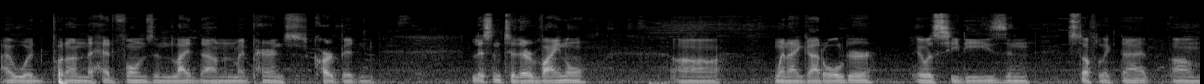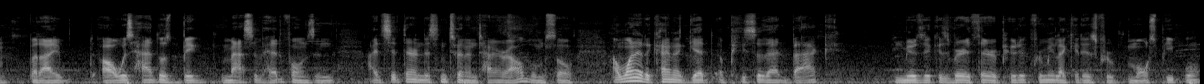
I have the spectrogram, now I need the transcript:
I would put on the headphones and lie down on my parents' carpet and listen to their vinyl. Uh, when I got older, it was CDs and stuff like that. Um, but I always had those big, massive headphones, and I'd sit there and listen to an entire album. So I wanted to kind of get a piece of that back. Music is very therapeutic for me, like it is for most people.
